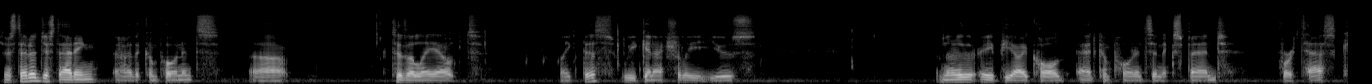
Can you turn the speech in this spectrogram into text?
So instead of just adding uh, the components uh, to the layout like this, we can actually use another API called add components and expand for task,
